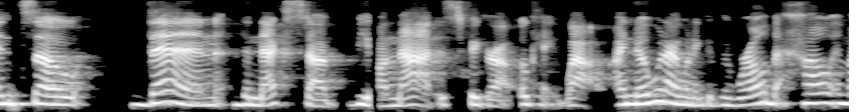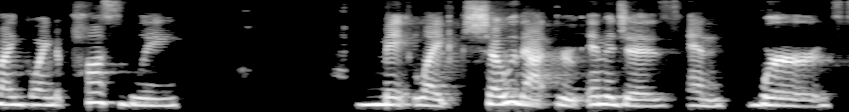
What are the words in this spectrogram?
And so then the next step beyond that is to figure out, okay, wow, I know what I want to give the world, but how am I going to possibly make like show that through images and words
